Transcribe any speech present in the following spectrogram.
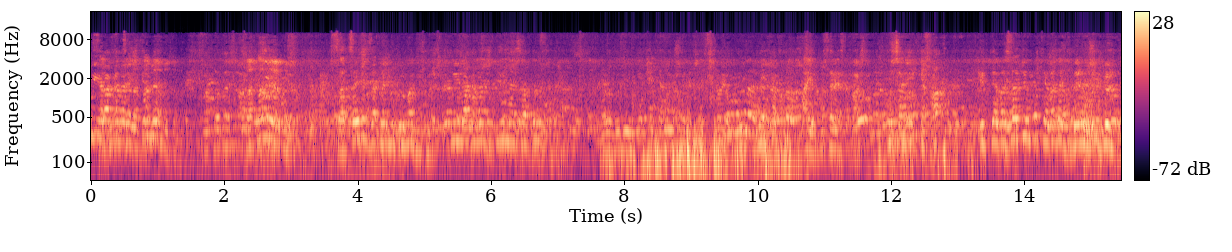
Bu yıla kadar işte Satsaydık zaten bu duruma düşmüş. bu yıla kadar hiç dilimle sattınız mı? Valla bu değil. Sene şöyle bir şey. Yok yok bu, bu. Hayır bu sene başladı. Bu sene ilk defa İlk defa satıyorum, ilk defa da böyle bir şey gördüm.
